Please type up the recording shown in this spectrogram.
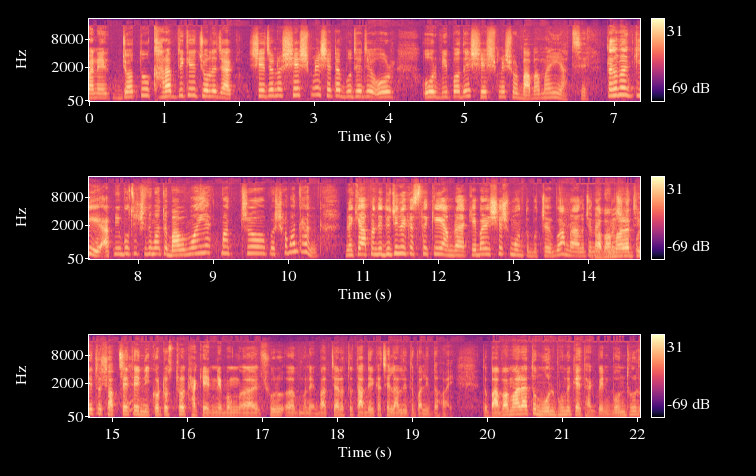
মানে যত খারাপ দিকে চলে যাক, সে যেন শেষমেশ সেটা বুঝে যে ওর ওর বিপদে শেষমেশ ওর বাবা মাই আছে। তার মানে কি আপনি বলছেন শুধুমাত্র বাবা মাই একমাত্র সমাধান? নাকি আপনাদের দুজনের কাছ থেকে আমরা একেবারে শেষ মন্তব্য চাইব? আমরা আলোচনা বাবা মারা যেহেতু। সবচাইতে নিকটস্থ থাকেন এবং শুরু মানে বাচ্চারা তো তাদের কাছে লালিত পালিত হয়। তো বাবা মারা তো মূল ভূমিকায় থাকবেন। বন্ধুর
